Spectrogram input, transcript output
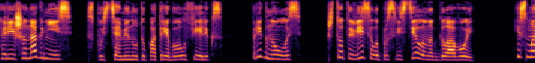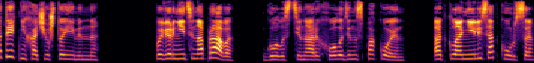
«Риша, нагнись!» — спустя минуту потребовал Феликс. Пригнулась. Что-то весело просвистело над головой. «И смотреть не хочу, что именно». «Поверните направо!» Голос Тинары холоден и спокоен. «Отклонились от курса».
